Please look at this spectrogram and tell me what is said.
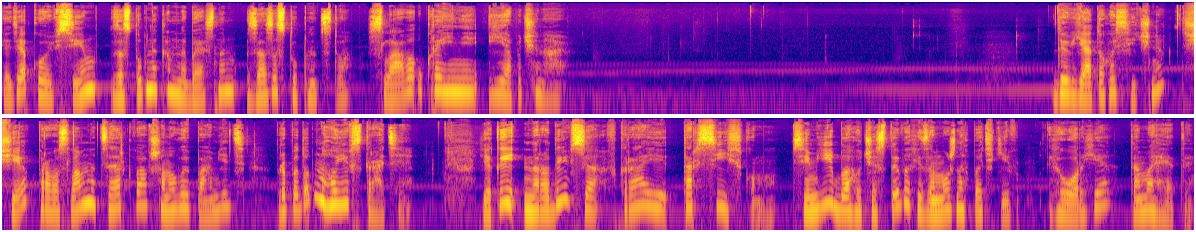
Я дякую всім заступникам небесним за заступництво. Слава Україні! І я починаю. 9 січня ще Православна церква вшановує пам'ять преподобного Євстратія, який народився в краї Тарсійському, в сім'ї благочестивих і заможних батьків Георгія та Мегети.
